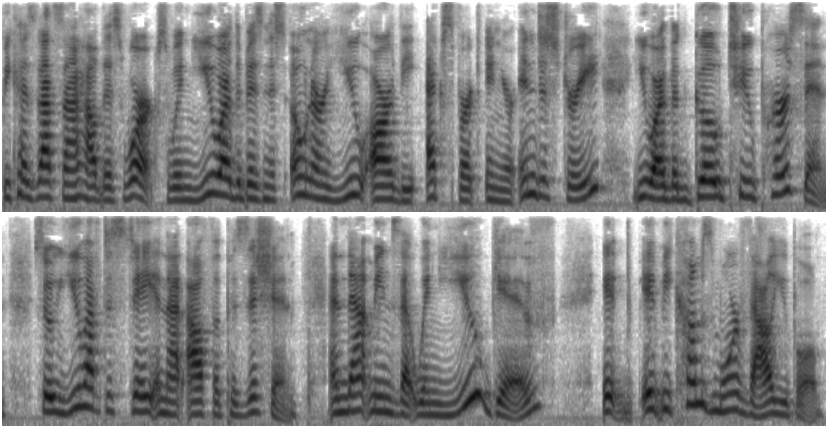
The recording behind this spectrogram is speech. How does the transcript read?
because that's not how this works. When you are the business owner, you are the expert in your industry, you are the go to person. So you have to stay in that alpha position. And that means that when you give, it it becomes more valuable.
